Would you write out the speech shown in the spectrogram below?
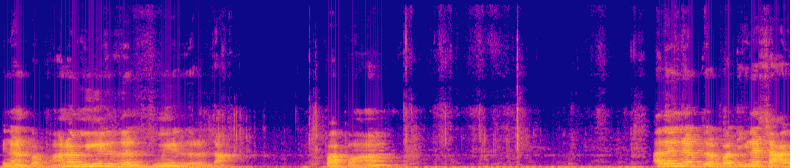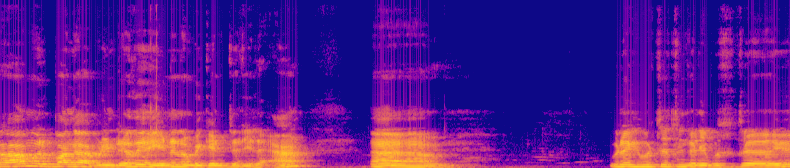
என்னென்னு பார்ப்போம். ஆனால் மீறுதல் மீறுதல் தான். பார்ப்போம். அதே நேரத்தில் பார்த்தீங்கன்னா சாகாமல் இருப்பாங்க அப்படின்றது என்ன நம்பிக்கைன்னு தெரியல. ஆ? விலகி விருட்சத்தின் கனி புஸ்தத்தையே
